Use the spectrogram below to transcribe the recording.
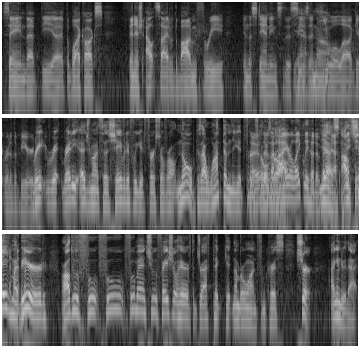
saying that the uh, if the Blackhawks finish outside of the bottom three in the standings this Yeah, season, he will uh, get rid of the beard. Re- Re- Ready Edgemont says, "Shave it if we get first overall." No, because I want them to get There- first there's overall. There's a higher likelihood of that. Yes, I'll shave my beard, or I'll do a Fu Fu Fu Manchu facial hair if the draft pick get number one from Chris. Sure, I can do that.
